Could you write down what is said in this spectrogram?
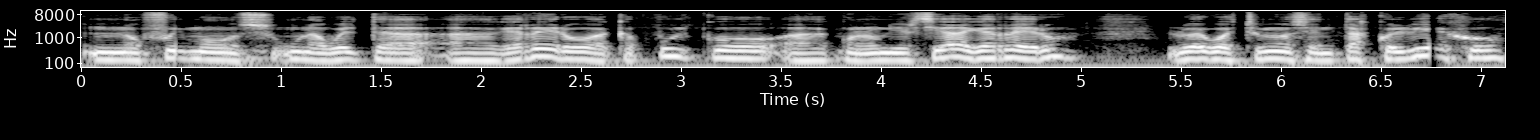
nos fuimos una vuelta a Guerrero, a Acapulco, a, con la Universidad de Guerrero, luego estuvimos en Tasco el Viejo,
